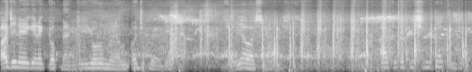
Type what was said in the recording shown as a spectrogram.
Aceleye gerek yok bence. Yorulmayalım, acıkmayalım. Şöyle yavaş yavaş. Arka kapıyı şimdi takmayacağım.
